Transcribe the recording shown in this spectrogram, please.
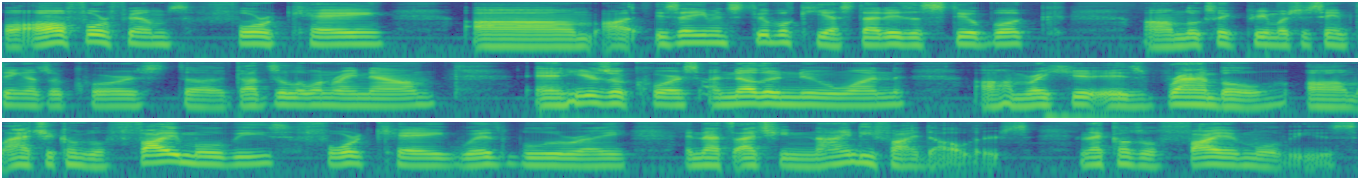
All four films, 4K. Um, uh, is that even steelbook? Yes, that is a steelbook. Um, looks like pretty much the same thing as, of course, the Godzilla one right now. And here's of course another new one. Um, right here is Rambo. Um, actually comes with five movies, 4K with Blu-ray, and that's actually $95. And that comes with five movies.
